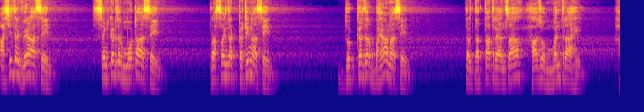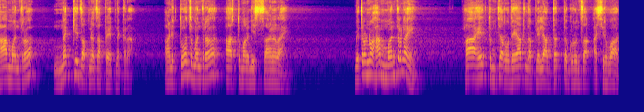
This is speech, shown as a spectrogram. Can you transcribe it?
अशी जर वेळ असेल संकट जर मोठं असेल प्रसंग जर कठीण असेल दुःख जर भयान असेल तर दत्तात्रयांचा हा जो मंत्र आहे हा मंत्र नक्की जपण्याचा प्रयत्न करा. आणि तोच मंत्र आज तुम्हाला मी सांगणार आहे. मित्रांनो हा मंत्र नाही हा आहे तुमच्या हृदयात लपलेल्या दत्तगुरूंचा आशीर्वाद.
